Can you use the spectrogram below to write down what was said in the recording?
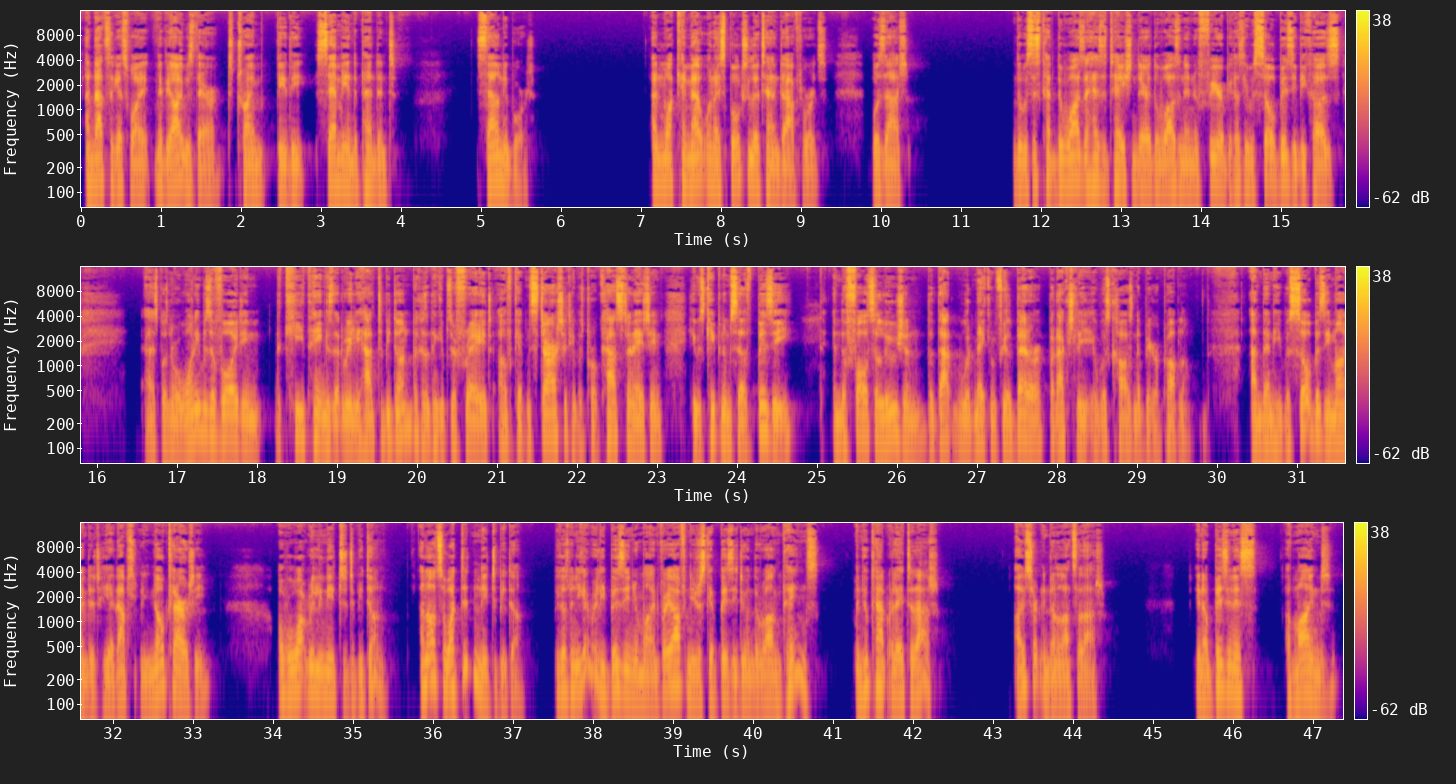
And that's, I guess, why maybe I was there to try and be the semi independent sounding board. And what came out when I spoke to the lieutenant afterwards was that there was this kind, there was a hesitation there, there was an inner fear because he was so busy because Uh, I suppose number one, he was avoiding the key things that really had to be done because I think he was afraid of getting started. He was procrastinating. He was keeping himself busy in the false illusion that that would make him feel better, but actually it was causing a bigger problem. And then he was so busy minded, he had absolutely no clarity over what really needed to be done and also what didn't need to be done. Because when you get really busy in your mind, very often you just get busy doing the wrong things. I mean, who can't relate to that? I've certainly done lots of that. You know, busyness of mind,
